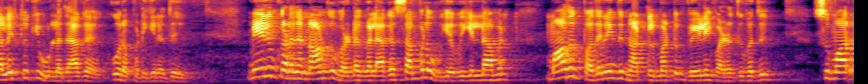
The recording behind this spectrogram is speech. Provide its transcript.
தலை தூக்கி உள்ளதாக கூறப்படுகிறது. மேலும் கடந்த நான்கு வருடங்களாக சம்பள உயர்வு இல்லாமல் மாதம் பதினைந்து நாட்கள் மட்டும் வேலை வழங்குவது சுமார்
